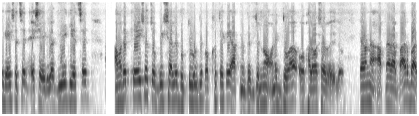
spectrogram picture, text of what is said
থেকে এসেছেন, এসে এগুলো দিয়ে গিয়েছেন। আমাদের তেইশ ও চব্বিশ সালের ভুক্তভোগীর পক্ষ থেকে আপনাদের জন্য অনেক দোয়া ও ভালোবাসা রইল। কেননা আপনারা বারবার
